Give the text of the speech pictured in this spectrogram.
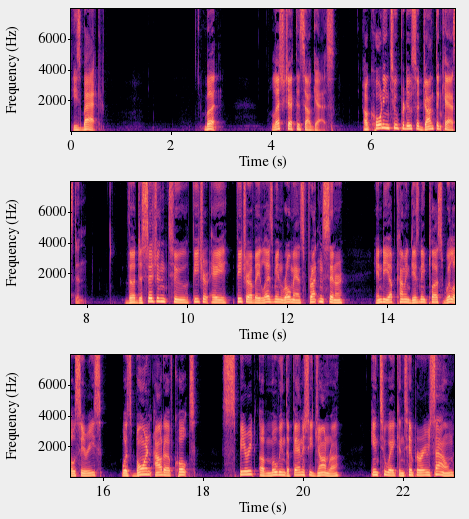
he's back. But let's check this out, guys. According to producer Jonathan Kasdan, the decision to feature a feature of a lesbian romance front and center in the upcoming Disney Plus Willow series was born out of quote spirit of moving the fantasy genre into a contemporary sound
